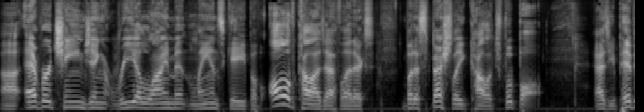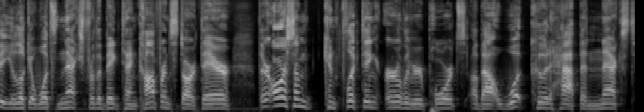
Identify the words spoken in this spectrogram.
uh, ever changing realignment landscape of all of college athletics, but especially college football. As you pivot, you look at what's next for the Big Ten Conference, start there. There are some conflicting early reports about what could happen next.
